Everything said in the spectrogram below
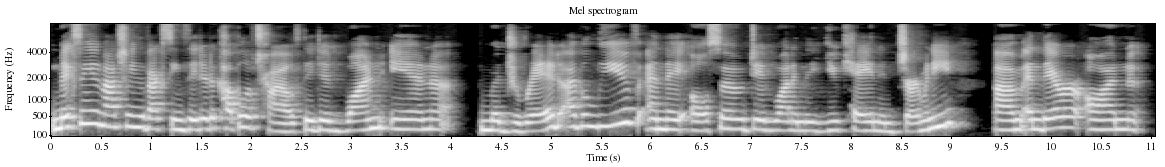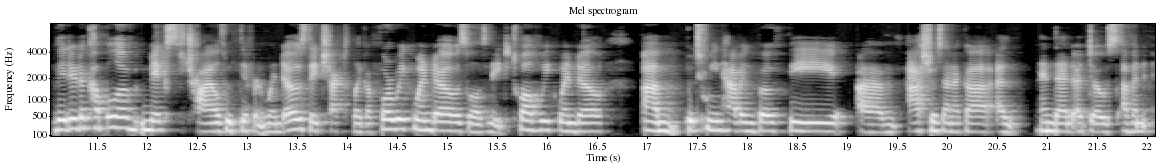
Mixing and matching the vaccines. They did a couple of trials. They did one in Madrid, I believe, and they also did one in the UK and in Germany. Um, and they were on, they did a couple of mixed trials with different windows. They checked like a four week window as well as an eight to 12 week window um, between having both the um, AstraZeneca and, and then a dose of an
